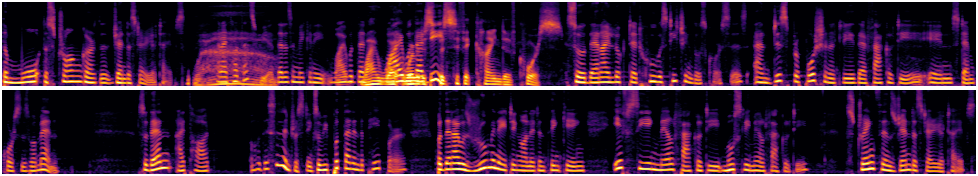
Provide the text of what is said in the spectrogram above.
the more the stronger the gender stereotypes. Wow. And I thought that's weird. That doesn't make any why would that why, why, why, would why that a be? specific kind of course? So then I looked at who was teaching those courses, and disproportionately, their faculty in STEM courses were men. So then I thought, oh, this is interesting. So we put that in the paper, but then I was ruminating on it and thinking if seeing male faculty, mostly male faculty, strengthens gender stereotypes,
